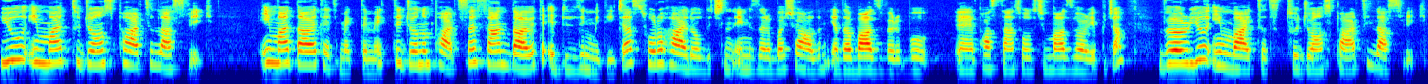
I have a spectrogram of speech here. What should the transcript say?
You invite to John's party last week. Invite davet etmek demekti. John'un partisine sen davet edildin mi diyeceğiz. Soru hali olduğu için emizleri başa aldım ya da was were bu e, past olduğu için was were yapacağım. Were you invited to John's party last week?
